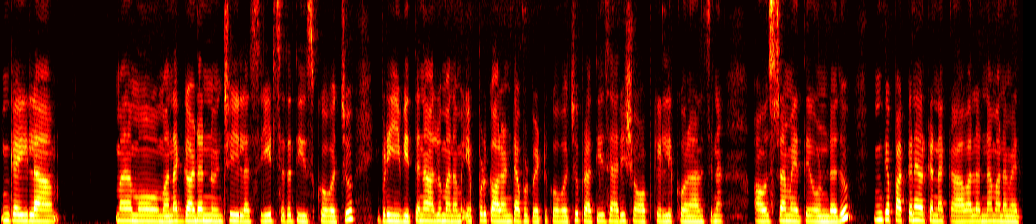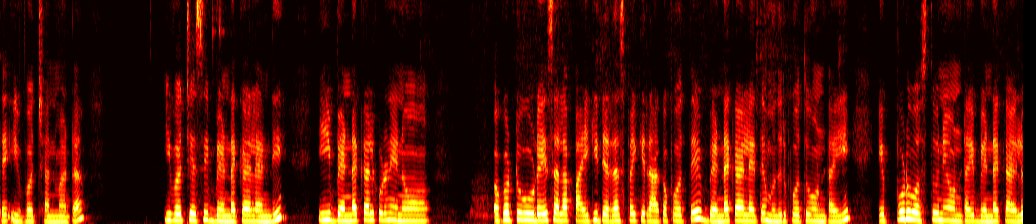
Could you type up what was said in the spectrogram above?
ఇంకా ఇలా మనము మన గార్డెన్ నుంచి ఇలా సీడ్స్ అయితే తీసుకోవచ్చు. ఇప్పుడు ఈ విత్తనాలు మనం ఎప్పుడు కావాలంటే అప్పుడు పెట్టుకోవచ్చు. ప్రతిసారి షాప్కి వెళ్ళి కొనాల్సిన అవసరం అయితే ఉండదు. ఇంకా పక్కన ఎవరికైనా కావాలన్నా మనమైతే ఇవ్వచ్చు అనమాట ఇవి వచ్చేసి బెండకాయలు అండి ఈ బెండకాయలు కూడా నేను ఒక టూ డేస్ అలా పైకి టెర్రస్ పైకి రాకపోతే బెండకాయలు అయితే ముదిరిపోతూ ఉంటాయి. ఎప్పుడు వస్తూనే ఉంటాయి బెండకాయలు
